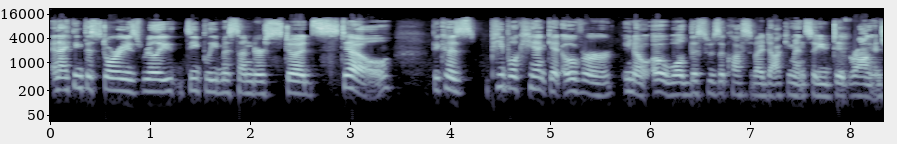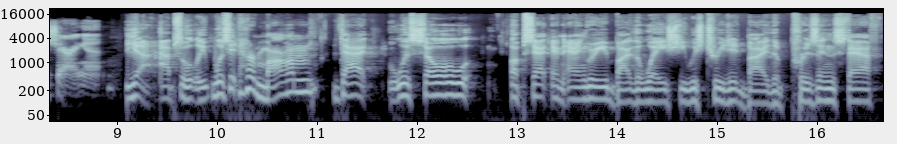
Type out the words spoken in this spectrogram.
And I think the story is really deeply misunderstood still because people can't get over, you know, oh, well, this was a classified document, so you did wrong in sharing it. Yeah, absolutely. Was it her mom that was so upset and angry by the way she was treated by the prison staff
